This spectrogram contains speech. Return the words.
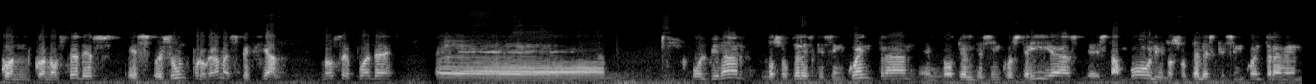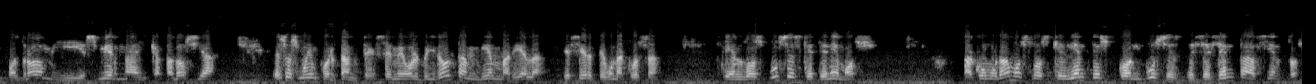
con, con ustedes es, es, un programa especial. No se puede eh, olvidar los hoteles que se encuentran, el hotel de cinco estrellas de Estambul y los hoteles que se encuentran en Bodrum y Esmirna y Capadocia. Eso es muy importante. Se me olvidó también, Mariela, decirte una cosa, que en los buses que tenemos, acomodamos los clientes con buses de 60 asientos,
